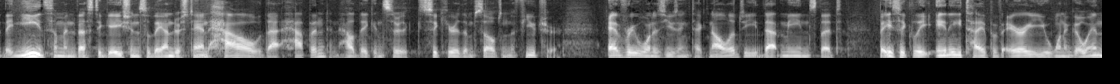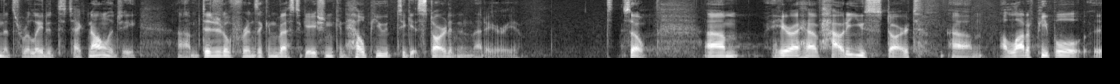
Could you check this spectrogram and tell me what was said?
they need some investigation so they understand how that happened and how they can secure themselves in the future. Everyone is using technology. That means that basically any type of area you want to go in that's related to technology, um, digital forensic investigation can help you to get started in that area. So um, here I have, how do you start? Um, a lot of people uh,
